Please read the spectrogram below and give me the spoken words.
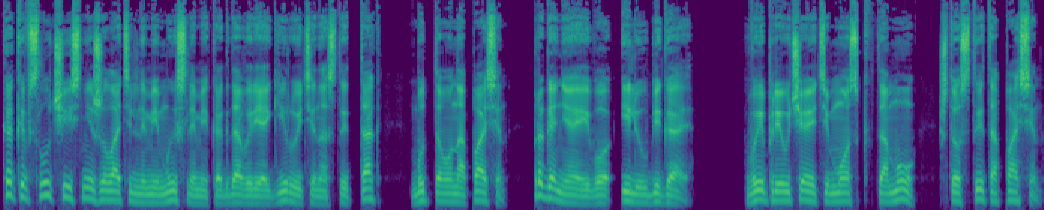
как и в случае с нежелательными мыслями, когда вы реагируете на стыд так, будто он опасен, прогоняя его или убегая. Вы приучаете мозг к тому, что стыд опасен.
